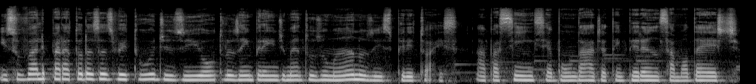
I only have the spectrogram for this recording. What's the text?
Isso vale para todas as virtudes e outros empreendimentos humanos e espirituais: a paciência, a bondade, a temperança, a modéstia,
